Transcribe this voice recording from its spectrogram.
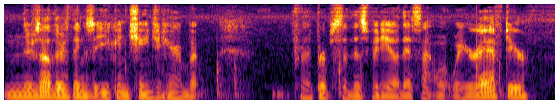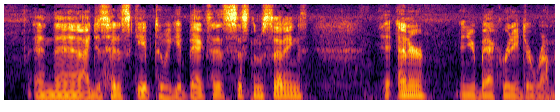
And there's other things that you can change in here, but for the purpose of this video, that's not what we're after. And then I just hit escape till we get back to the system settings, hit enter, and you're back ready to run.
